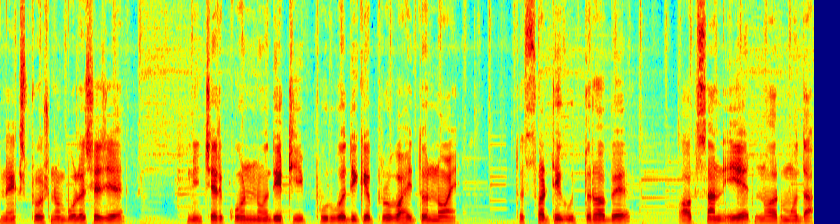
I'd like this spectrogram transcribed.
নেক্সট প্রশ্ন বলেছে যে, নিচের কোন নদীটি পূর্ব দিকে প্রবাহিত নয়? তো সঠিক উত্তর হবে অপশান এ, নর্মদা।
